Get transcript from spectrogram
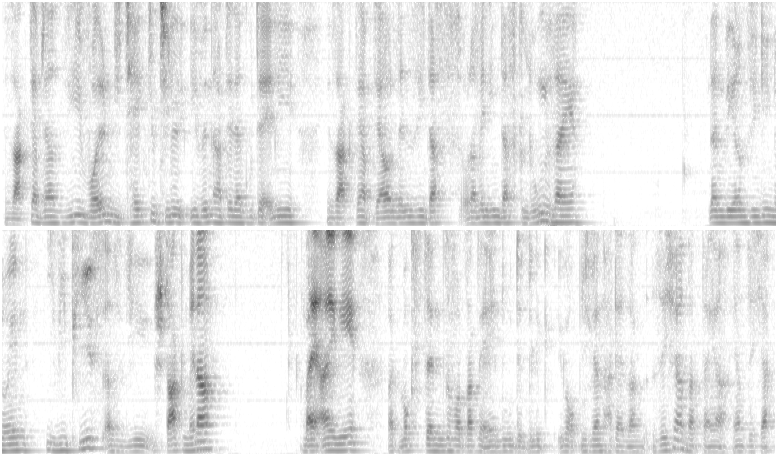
gesagt, ja, sie wollen die Take-Team-Titel gewinnen, hatte der gute Eddie gesagt habt, ja, und wenn sie das oder wenn ihnen das gelungen sei, dann wären sie die neuen EVPs, also die starken Männer bei AEW. Was Mox denn sofort sagt, ey, du, das will ich überhaupt nicht werden, hat er gesagt, sicher? Sagt er ja, ganz sicher.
